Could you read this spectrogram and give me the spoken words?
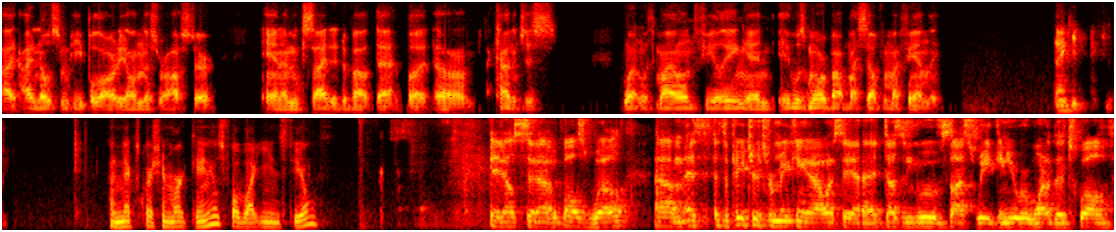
I, I know some people already on this roster, and I'm excited about that. But um, I kind of just went with my own feeling, and it was more about myself and my family. Thank you. And next question, Mark Daniels, followed by Ian Steele. Hey Nelson, I uh, hope all's well. Um, as, as the Patriots were making, uh, I want to say a dozen moves last week, and you were one of the 12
